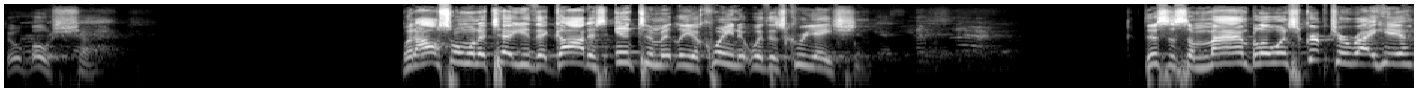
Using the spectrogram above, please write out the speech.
Glory. Glory. But I also want to tell you that God is intimately acquainted with his creation. This is some mind blowing scripture right here.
